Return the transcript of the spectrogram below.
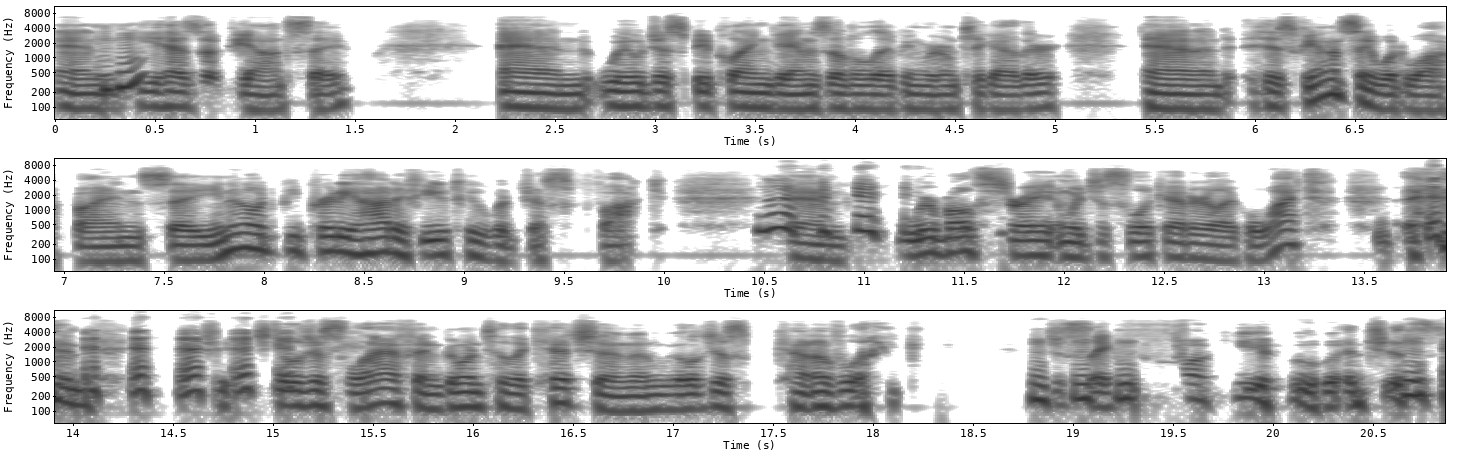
and Mhm. he has a fiance, and we would just be playing games in the living room together. And his fiance would walk by and say, "You know, it'd be pretty hot if you two would just fuck." And we're both straight, and we just look at her like, "What?" And she, she'll just laugh and go into the kitchen, and we'll just kind of like just like "fuck you" and just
